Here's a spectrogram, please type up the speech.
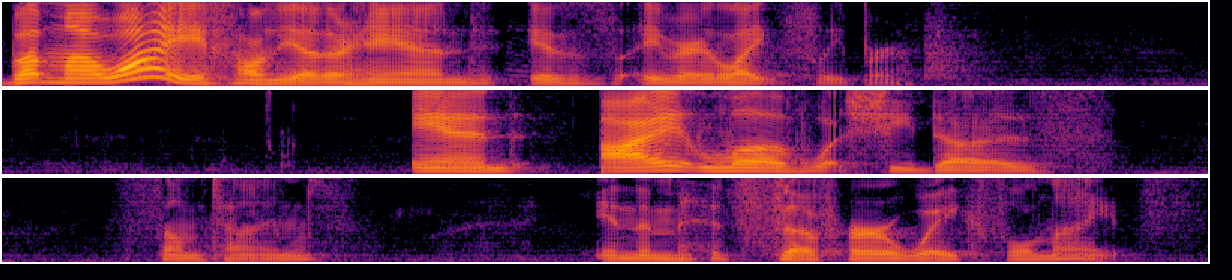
But my wife, on the other hand, is a very light sleeper. And I love what she does sometimes in the midst of her wakeful nights.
